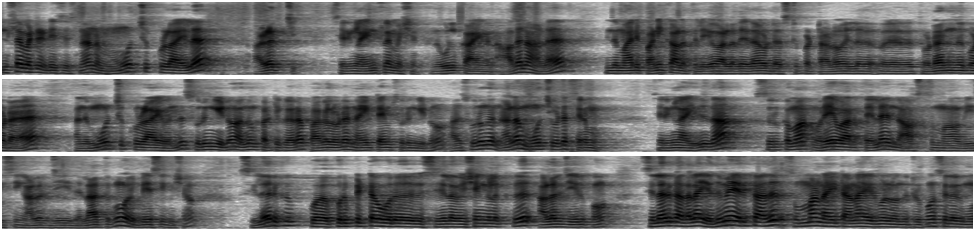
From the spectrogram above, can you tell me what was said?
இன்ஃப்ளமேட்டரி டிசீஸ்னால் நம்ம மூச்சுக்குழாயில் அலர்ஜி சரிங்களா? இன்ஃப்ளமேஷன் அந்த உள்காயங்கள் அதனால் இந்த மாதிரி பனிக்காலத்துலேயோ அல்லது ஏதாவது டஸ்ட் பட்டாலோ இல்லை தொடர்ந்து கூட அந்த மூச்சுக்குழாய் வந்து சுருங்கிடும். அதுவும் பர்டிகுலராக பகலோட நைட் டைம் சுருங்கிடும். அது சுருங்கனால மூச்சு விட சிரமம் சரிங்களா? இதுதான் சுருக்கமாக ஒரே வார்த்தையில் இந்த ஆஸ்துமா வீசிங் அலர்ஜி இது எல்லாத்துக்கும் ஒரு பேசிக் விஷயம். சிலருக்கு குறிப்பிட்ட ஒரு சில விஷயங்களுக்கு அலர்ஜி இருக்கும். சிலருக்கு அதெல்லாம் எதுவுமே இருக்காது. சும்மா நைட் ஆனால் இருமல் வந்துட்டுருக்கும். சிலர்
